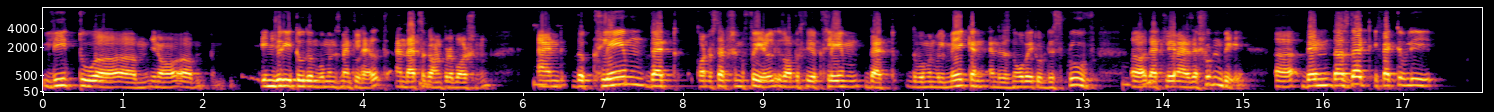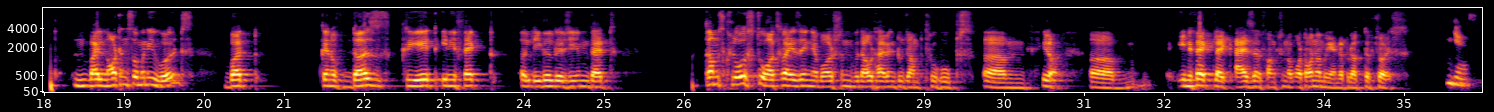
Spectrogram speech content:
lead to a um, you know um, injury to the woman's mental health, and that's a ground for abortion. Mm-hmm. And the claim that contraception failed is obviously a claim that the woman will make, and, and there's no way to disprove uh, mm-hmm. that claim as there shouldn't be. Uh, then does that effectively, while not in so many words, but kind of does create in effect a legal regime that comes close to authorizing abortion without having to jump through hoops. Um, you know, um, in effect, like as a function of autonomy and reproductive choice. Yes,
